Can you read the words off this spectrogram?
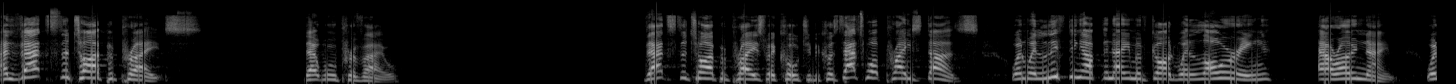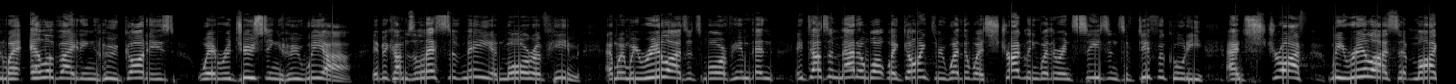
And that's the type of praise that will prevail. That's the type of praise we're called to because that's what praise does. When we're lifting up the name of God, we're lowering our own name. When we're elevating who God is, we're reducing who we are. It becomes less of me and more of Him. And when we realize it's more of Him, then it doesn't matter what we're going through, whether we're struggling, whether we're in seasons of difficulty and strife. We realize that my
